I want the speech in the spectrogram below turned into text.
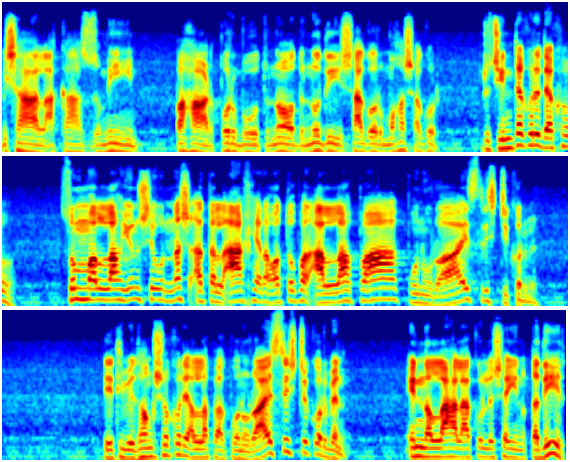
বিশাল আকাশ, জমিন, পাহাড়, পর্বত, নদ, নদী, সাগর, মহাসাগর। একটু চিন্তা করে দেখো। সোম্মাল্লাহ উন্নাস আতাল আখেরা, অতপর আল্লাহ পাক পুনরায় সৃষ্টি করবেন। পৃথিবী ধ্বংস করে আল্লাহ পাক পুনরায় সৃষ্টি করবেন। ইন্নআল্লাহ আলাকুল্ল শাইন কাদির।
